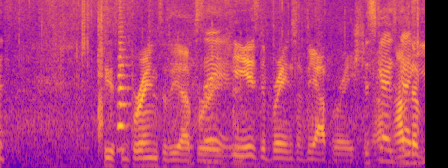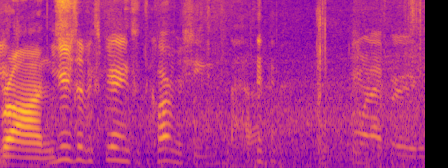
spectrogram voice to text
He's the brains of the operation. He is the brains of the operation. This guy's I'm got the bronze. years of experience with the cart machine. From what I've heard.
